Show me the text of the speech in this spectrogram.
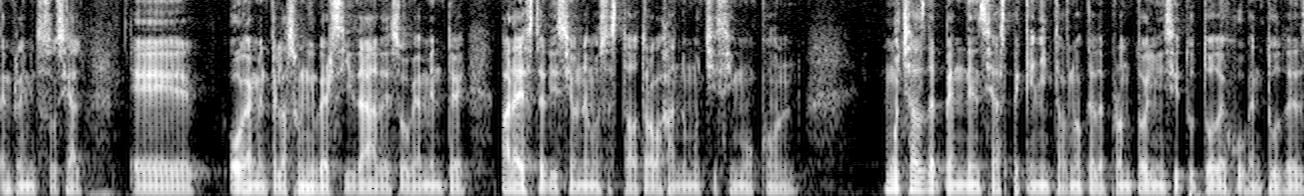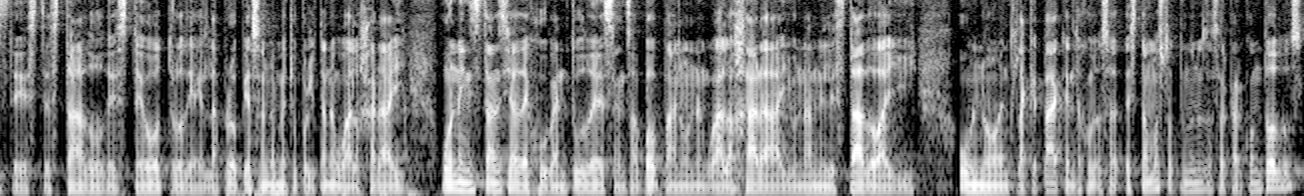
emprendimiento social. obviamente las universidades, obviamente para esta edición hemos estado trabajando muchísimo con muchas dependencias pequeñitas, ¿no? Que de pronto el Instituto de Juventudes de este estado, de este otro, de la propia zona metropolitana de Guadalajara, hay una instancia de juventudes en Zapopan, una en Guadalajara, hay una en el estado, hay uno en Tlaquepaque, en o sea, estamos tratándonos de acercar con todos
